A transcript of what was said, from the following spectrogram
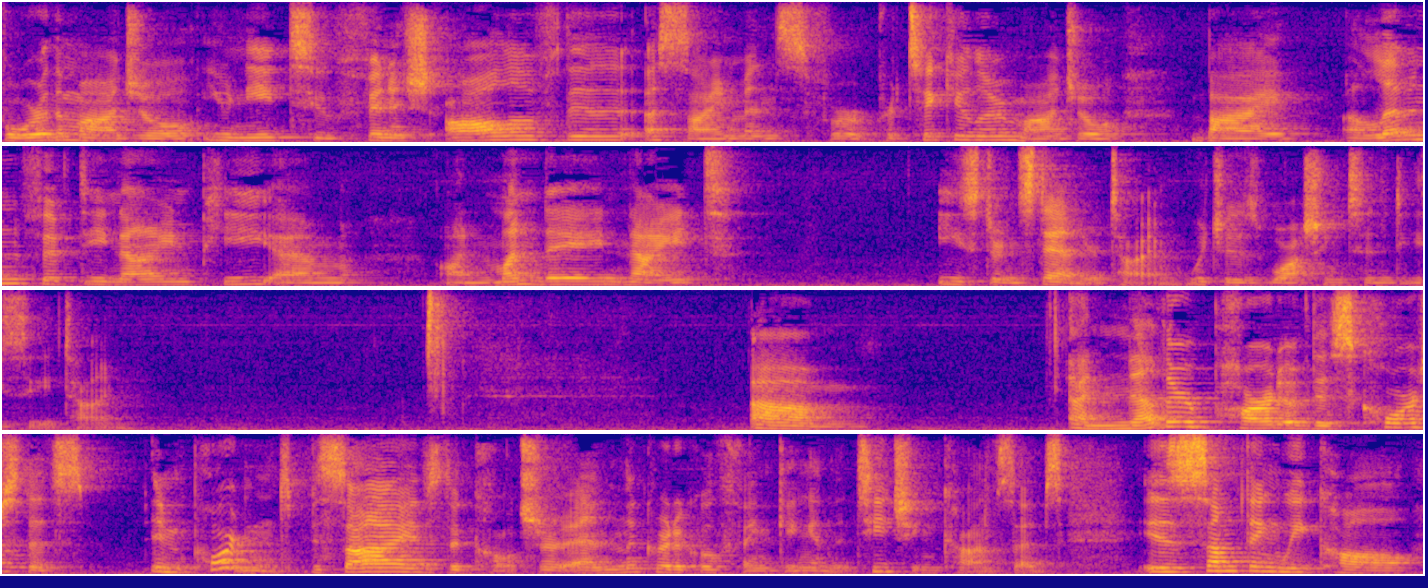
for the module, you need to finish all of the assignments for a particular module by 11.59 p.m. on Monday night Eastern Standard Time, which is Washington, D.C. time. Um, another part of this course that's important besides the culture and the critical thinking and the teaching concepts is something we call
